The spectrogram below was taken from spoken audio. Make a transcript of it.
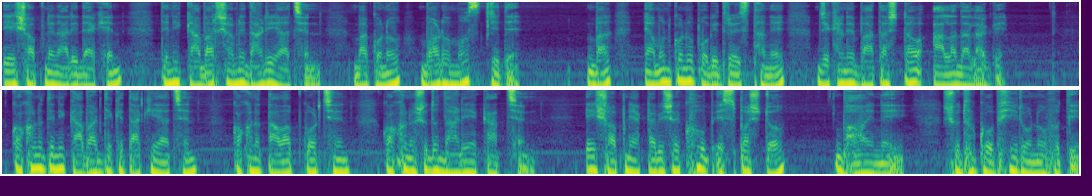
এই স্বপ্নে নারী দেখেন, তিনি কাবার সামনে দাঁড়িয়ে আছেন বা কোনো বড় মসজিদে বা এমন কোনো পবিত্র স্থানে যেখানে বাতাসটাও আলাদা লাগে। কখনো তিনি কাবার দিকে তাকিয়ে আছেন, কখনো তাওয়াপ করছেন, কখনো শুধু দাঁড়িয়ে কাঁদছেন। এই স্বপ্নে একটা বিষয় খুব স্পষ্ট ভয় নেই, শুধু গভীর অনুভূতি।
